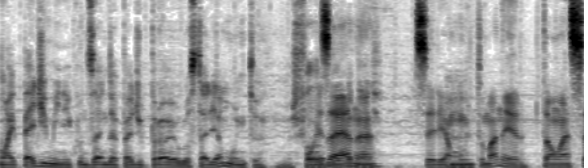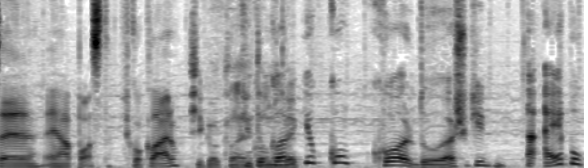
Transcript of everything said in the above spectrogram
Um iPad mini com design do iPad Pro eu gostaria muito. Pois é, né? Seria É. muito maneiro. Então essa é, é a aposta. Ficou claro? Ficou claro. Ficou então claro. vai- Eu concordo. Eu acho que a Apple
